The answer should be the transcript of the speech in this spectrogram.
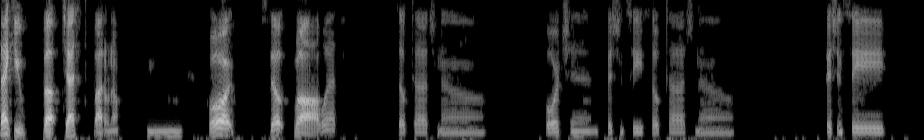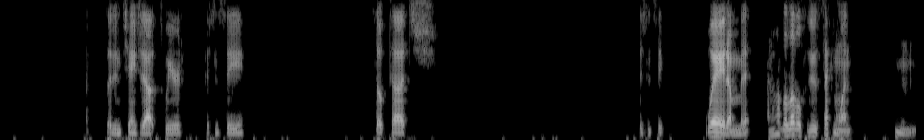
Thank you, uh, chest. I don't know. Mm, for so ah what? Silk touch, no. Fortune, efficiency, silk touch, no. Efficiency. I didn't change it out. It's weird. Efficiency. Silk touch. Efficiency. Wait a minute. I don't have the levels to do the second one. Hmm.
